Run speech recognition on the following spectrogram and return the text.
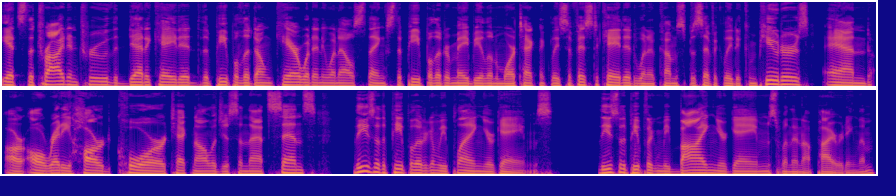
it's the tried and true, the dedicated, the people that don't care what anyone else thinks, the people that are maybe a little more technically sophisticated when it comes specifically to computers and are already hardcore technologists in that sense. These are the people that are going to be playing your games. These are the people that are going to be buying your games when they're not pirating them.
